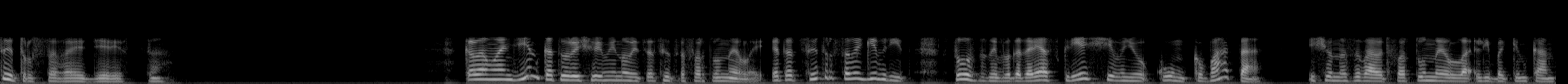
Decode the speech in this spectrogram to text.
цитрусовое деревце. Каламандин, который еще именуется цитрофортунеллой, это цитрусовый гибрид, созданный благодаря скрещиванию кумквата, еще называют фортунелла либо кинкан,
